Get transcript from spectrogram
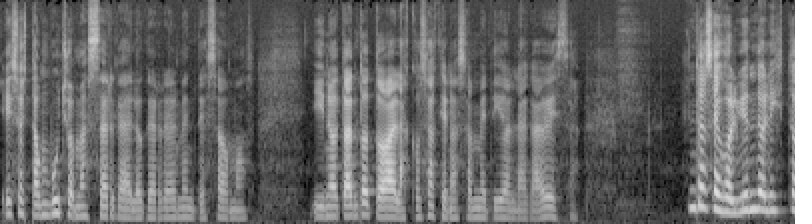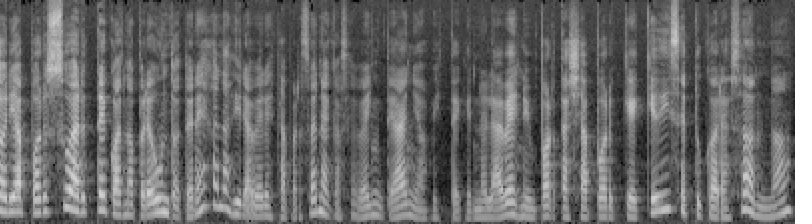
Eso está mucho más cerca de lo que realmente somos. Y no tanto todas las cosas que nos han metido en la cabeza. Entonces, volviendo a la historia, por suerte, cuando pregunto, ¿tenés ganas de ir a ver a esta persona que hace 20 años, viste, que no la ves, no importa ya por qué? ¿Qué dice tu corazón, no?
